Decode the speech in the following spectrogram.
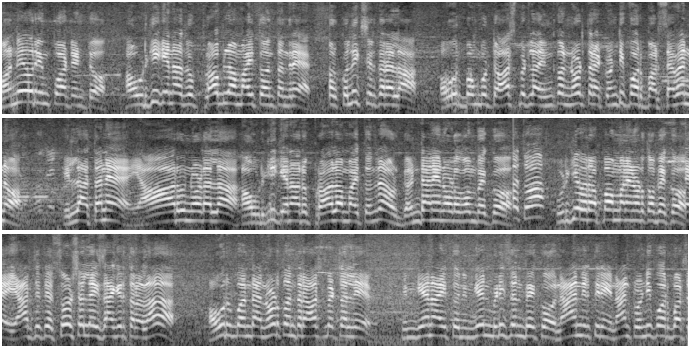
ಮನೆಯವ್ರು ಇಂಪಾರ್ಟೆಂಟು ಆ ಹುಡುಗಿಗೆ ಏನಾದರೂ ಪ್ರಾಬ್ಲಮ್ ಆಯಿತು ಅಂತಂದರೆ ಅವ್ರ ಕೊಲೀಗ್ಸ್ ಇರ್ತಾರಲ್ಲ, ಅವ್ರು ಬಂದ್ಬಿಟ್ಟು ಹಾಸ್ಪಿಟ್ಲ ನಿಂತ್ಕೊಂಡು ನೋಡ್ತಾರೆ ಟ್ವೆಂಟಿ ಫೋರ್ ಬಾರ್ ಸೆವೆನ್ ಇಲ್ಲ ತಾನೇ, ಯಾರು ನೋಡಲ್ಲ. ಆ ಹುಡುಗಿಗೆ ಏನಾದ್ರು ಪ್ರಾಬ್ಲಮ್ ಆಯ್ತು ಅಂದ್ರೆ ಅವ್ರ ಗಂಡನೇ ನೋಡ್ಕೊಬೇಕು. ಅಥವಾ ಹುಡುಗಿ ಅವ್ರ ಅಪ್ಪ ಅಮ್ಮನೇ ನೋಡ್ಕೋಬೇಕು. ಯಾರ ಜೊತೆ ಸೋಷಲೈಸ್ ಆಗಿರ್ತಾರಲ್ಲ, ಅವ್ರು ಬಂದ ನೋಡ್ಕೊಂತಾರೆ ಅಲ್ಲಿ. ನಿಮ್ಗೆ ಏನಾಯ್ತು ನಿಮ್ಗೆ ಏನು ಮೆಡಿಸಿನ್ ಬೇಕು? ನಾನು ಇರ್ತೀನಿ ನಾನು ಟ್ವೆಂಟಿ ಫೋರ್ ಬಾರ್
